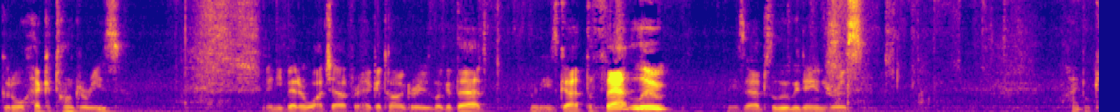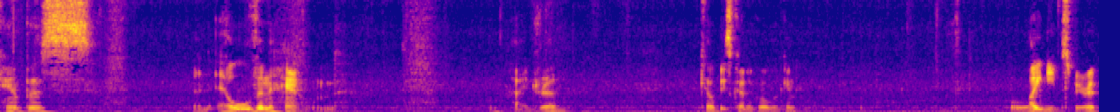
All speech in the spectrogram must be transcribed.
Good old Hecatoncheires. And you better watch out for Hecatoncheires. Look at that. And he's got the fat loot. He's absolutely dangerous. Hippocampus. An Elven Hound. Hydra. Kelpie's kind of cool looking. Lightning Spirit.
